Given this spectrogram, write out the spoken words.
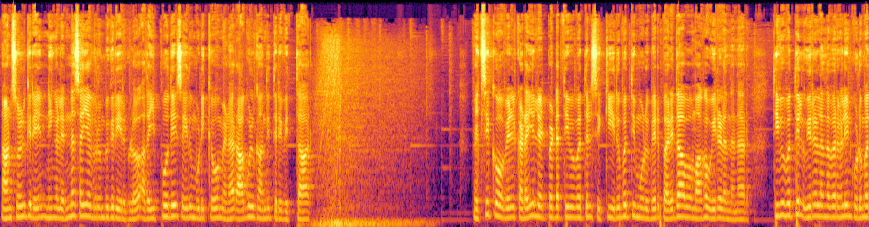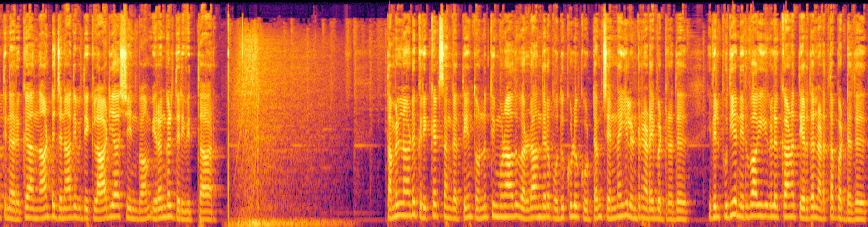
நான் சொல்கிறேன் நீங்கள் என்ன செய்ய விரும்புகிறீர்களோ அதை இப்போதே செய்து முடிக்கவும் என ராகுல் காந்தி தெரிவித்தார். மெக்சிகோவில் கடையில் ஏற்பட்ட தீ விபத்தில் சிக்கி இருபத்தி மூணு பேர் பரிதாபமாக உயிரிழந்தனர். தீ விபத்தில் உயிரிழந்தவர்களின் குடும்பத்தினருக்கு அந்நாட்டு ஜனாதிபதி கிளாடியா ஷீன்பாம் இரங்கல் தெரிவித்தார். தமிழ்நாடு கிரிக்கெட் சங்கத்தின் தொண்ணூற்றி மூணாவது வருடாந்திர பொதுக்குழு கூட்டம் சென்னையில் இன்று நடைபெற்றது. இதில் புதிய நிர்வாகிகளுக்கான தேர்தல் நடத்தப்பட்டது.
